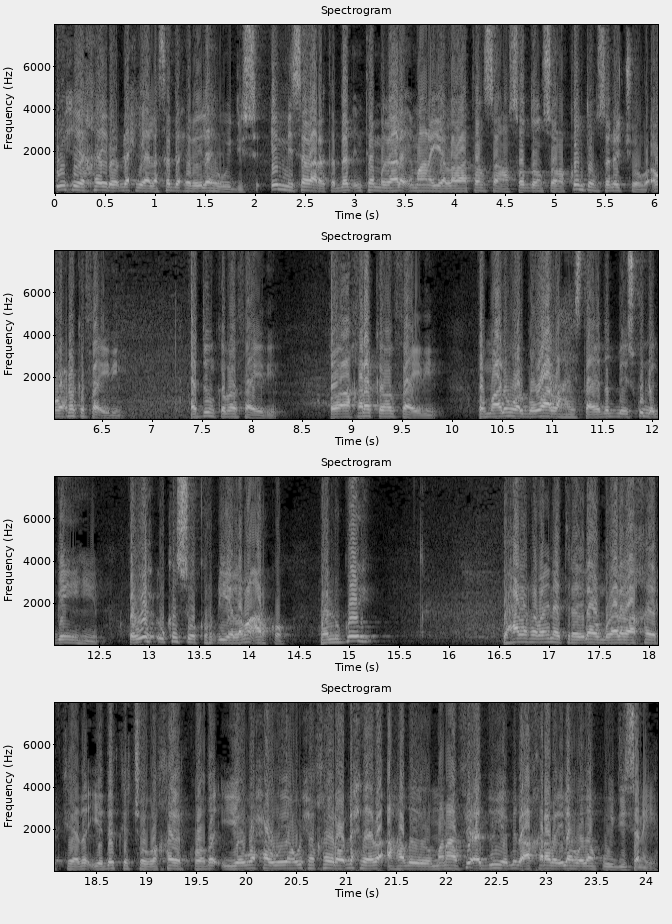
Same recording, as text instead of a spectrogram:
Wixii khayr oo dhex yaalla saddexdaba ilaah weydiiso. Imisaad aragta dad inta magaalo imaanaya labaatan sano soddon sano konton sano joogo aan waxba ka faa-idin adduun kama faa-idin oo aakhare kama faa-idin oo maalin walba waa la haystaa dad bay isku dhagan yihiin oo wax uu ka soo kordhiya lama arko. Waa lugooy waxaa la rabaa inaad tira ilahu magaalada khayrkeeda iyo dadka jooga khayrkooda iyo waxa weyaan wixii khayr oo dhexdeeda ahaaday oo manaafic addunya mid aakharaba ilah wadaan ku weydiisanaya.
